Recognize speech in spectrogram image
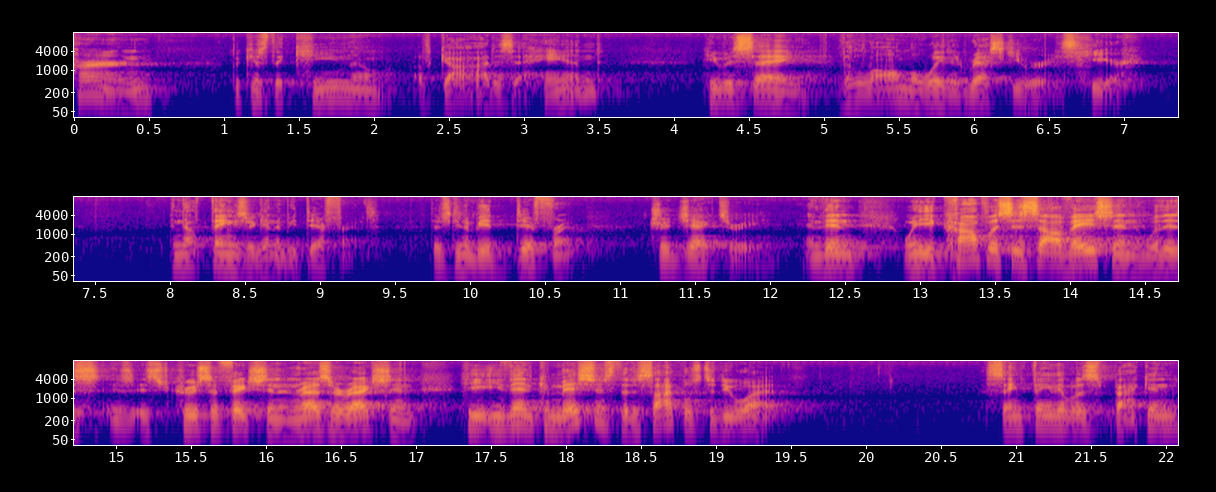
turn, because the kingdom of God is at hand, he was saying, the long awaited rescuer is here. And now things are going to be different. There's going to be a different trajectory. And then when he accomplishes salvation with his, his, his crucifixion and resurrection, he, he then commissions the disciples to do what? Same thing that was back in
